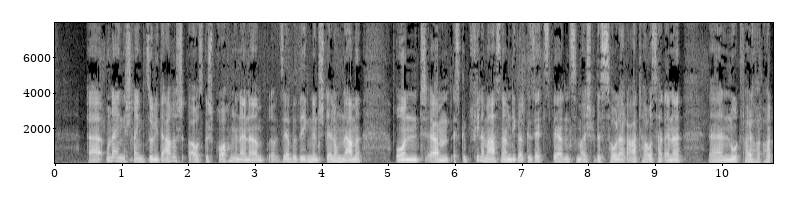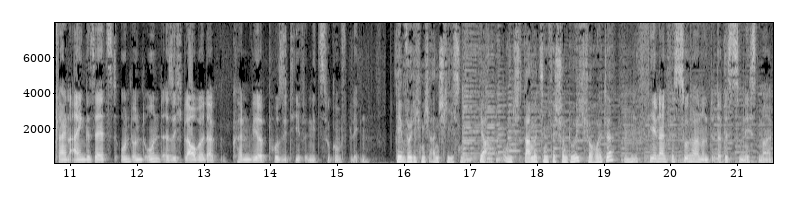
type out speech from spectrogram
äh, uneingeschränkt solidarisch ausgesprochen in einer sehr bewegenden Stellungnahme. Und ähm, es gibt viele Maßnahmen, die gerade gesetzt werden. Zum Beispiel das Solar Rathaus hat eine äh, Notfall-Hotline eingesetzt und, und, und. Also ich glaube, da können wir positiv in die Zukunft blicken. Dem würde ich mich anschließen. Ja, und damit sind wir schon durch für heute. Mhm, vielen Dank fürs Zuhören und äh, bis zum nächsten Mal.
